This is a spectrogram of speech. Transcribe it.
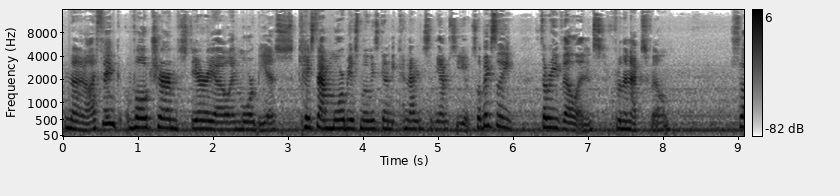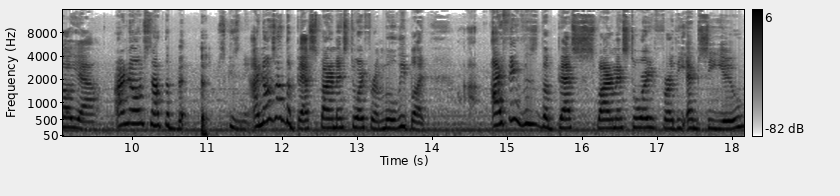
No, no, I think Vulture, Mysterio, and Morbius. In case that Morbius movie is gonna be connected to the MCU. So basically, three villains for the next film. So yeah, I know it's not the be- eh. excuse me. I know it's not the best Spider-Man story for a movie, but I think this is the best Spider-Man story for the MCU,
